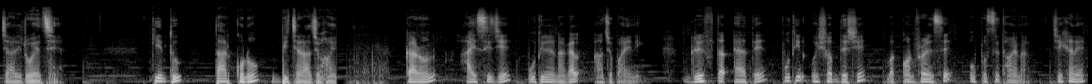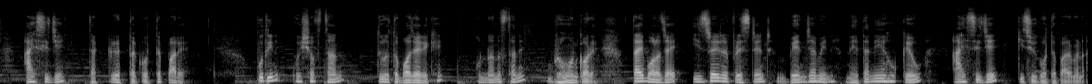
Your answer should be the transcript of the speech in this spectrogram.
জারি রয়েছে। কিন্তু তার কোনো বিচার আজও হয়নি। কারণ আইসিজে পুতিনের নাগাল আজও পায়নি। গ্রেফতার এড়াতে পুতিন ওইসব দেশে বা কনফারেন্সে উপস্থিত হয় না, যেখানে আইসিজে তাকে গ্রেপ্তার করতে পারে। পুতিন ওইসব স্থান দূরত্ব বজায় রেখে অন্যান্য স্থানে ভ্রমণ করে। তাই বলা যায়, ইসরায়েলের প্রেসিডেন্ট বেঞ্জামিন নেতানিয়াহুকেও আইসিজে কিছুই করতে পারবে না।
